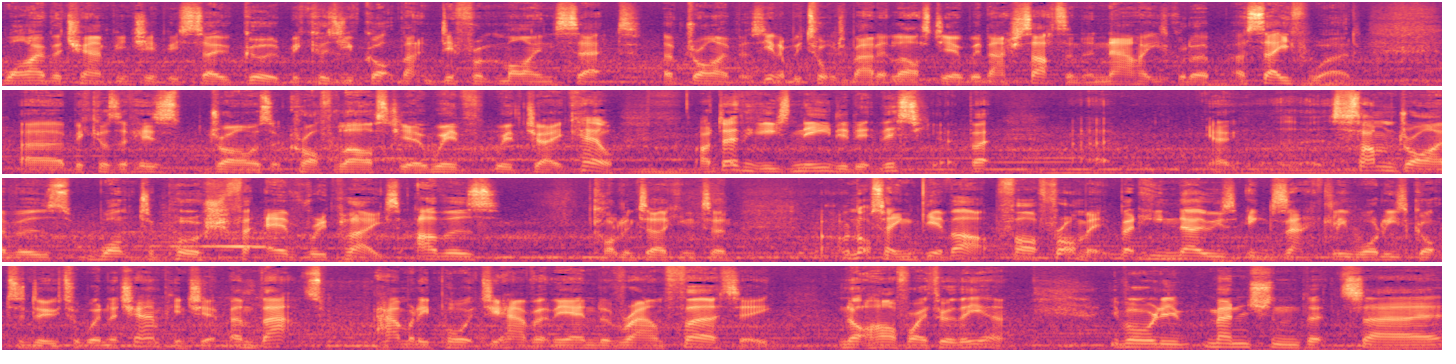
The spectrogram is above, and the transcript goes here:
why the championship is so good because you've got that different mindset of drivers. You know, we talked about it last year with Ash Sutton, and now he's got a, a safe word uh, because of his dramas at Croft last year with with Jake Hill. I don't think he's needed it this year, but. Uh, you know, some drivers want to push for every place. Others, Colin Turkington, I'm not saying give up, far from it, but he knows exactly what he's got to do to win a championship. And that's how many points you have at the end of round 30, not halfway through the year. You've already mentioned that uh,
